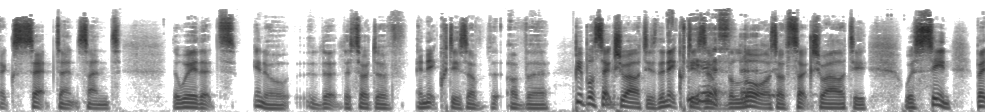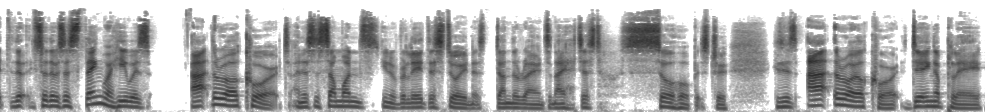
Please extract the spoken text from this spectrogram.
acceptance and the way that, you know, the, the sort of iniquities of the, of the, people's sexualities, the iniquities yes. of the laws of sexuality was seen. But the, so there was this thing where he was at the royal court, and this is someone's you know relayed this story and it's done the rounds, and I just so hope it's true because he's at the royal court doing a play.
